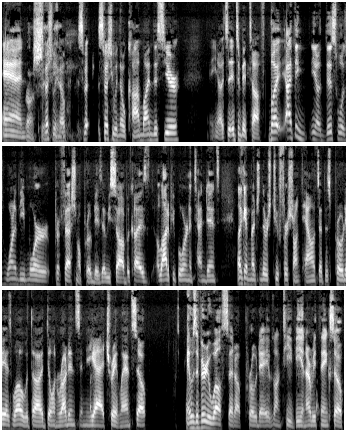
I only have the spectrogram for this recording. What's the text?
And Oh, shit, especially yeah. with no, especially with no combine this year, you know, it's it's a bit tough. But I think you know this was one of the more professional pro days that we saw because a lot of people were in attendance. Like I mentioned, there was two first round talents at this pro day as well with uh, Dillon Radunz and had Trey Lance. So it was a very well set up pro day. It was on TV and everything. So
